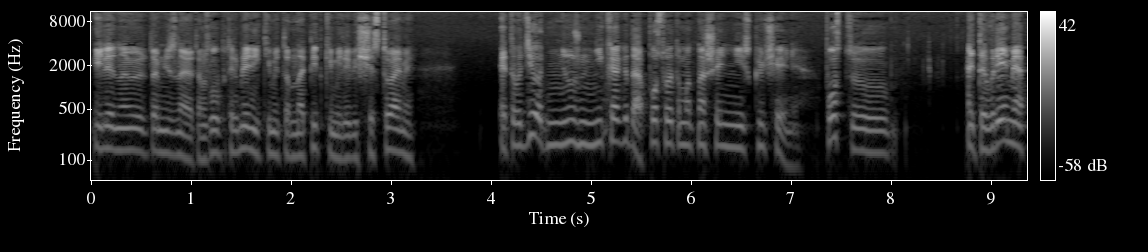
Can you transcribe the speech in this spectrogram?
Или, ну, там, не знаю, там, злоупотребление какими-то напитками или веществами. Этого делать не нужно никогда. Пост в этом отношении не исключение. Пост э, – это время,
